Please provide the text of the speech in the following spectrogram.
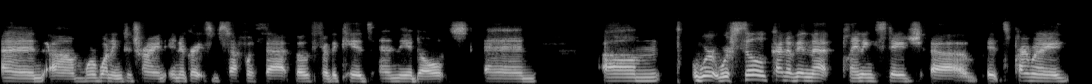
and um, we're wanting to try and integrate some stuff with that, both for the kids and the adults. And um, we're we're still kind of in that planning stage. Uh, it's primarily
